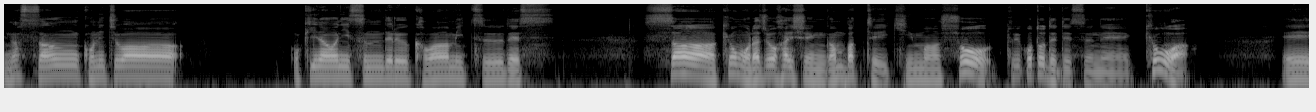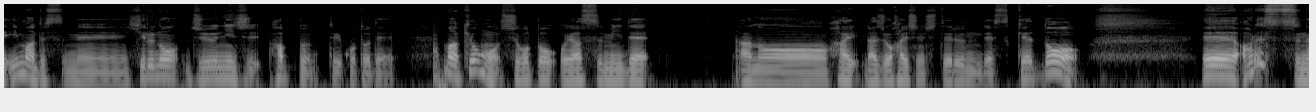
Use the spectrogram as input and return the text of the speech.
皆さん、こんにちは。沖縄に住んでる川光です。さあ、今日もラジオ配信頑張っていきましょう。ということでですね、今日は、えー今ですね、昼の12時8分ということで、まあ今日も仕事お休みで、あのーはい、ラジオ配信してるんですけど、えー、あれっすね、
